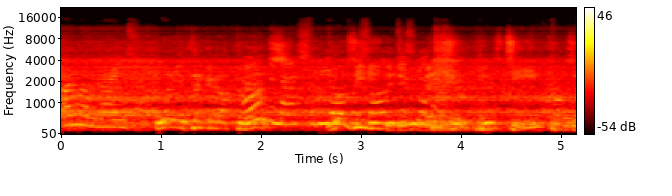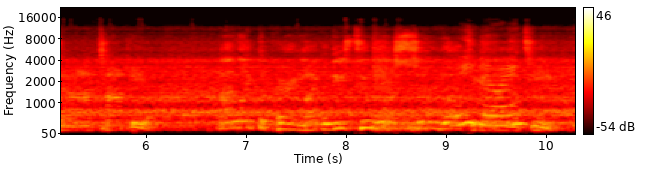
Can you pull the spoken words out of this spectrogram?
I'm not nice. What do you think about the I want the Miz? match What does he need to do to make sure his team comes out on top here? I like the pairing, Michael. These two work so well What together doing? as a team.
